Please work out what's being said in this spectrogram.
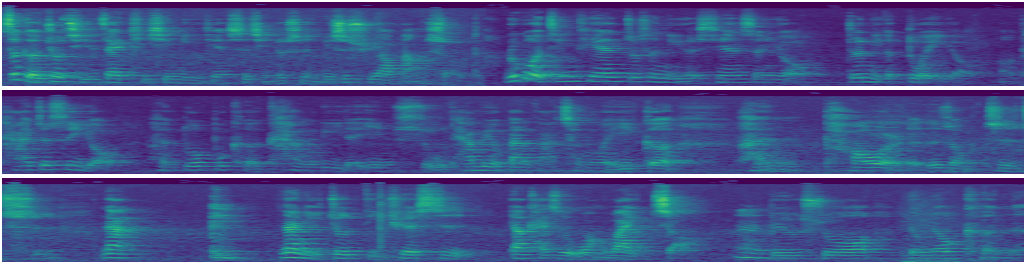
这个就其实在提醒你一件事情，就是你是需要帮手的。如果今天就是你的先生有，就是你的队友哦，他就是有很多不可抗力的因素，他没有办法成为一个很 power 的这种支持，那 那你就的确是要开始往外找，嗯比如说有没有可能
